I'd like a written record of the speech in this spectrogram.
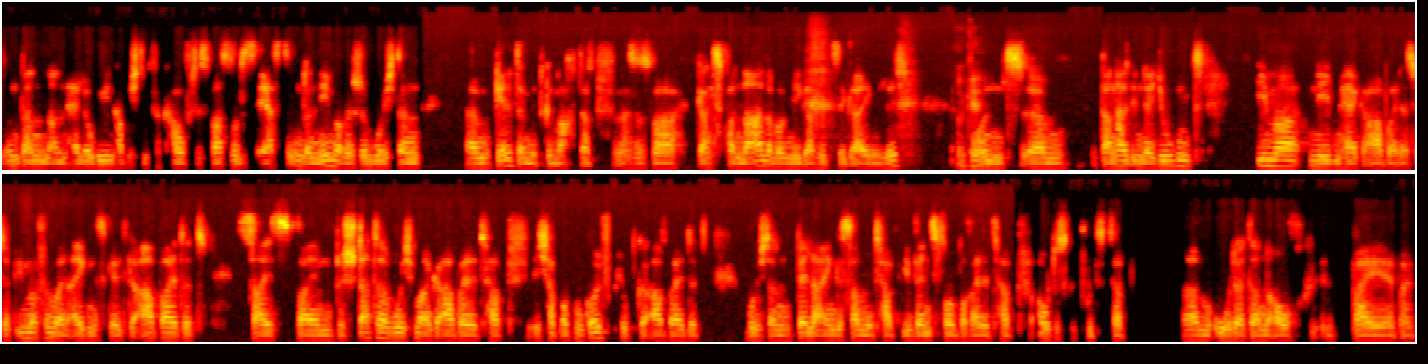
und dann an Halloween habe ich die verkauft. Das war so das erste Unternehmerische, wo ich dann ähm, Geld damit gemacht habe. Also es war ganz banal, aber mega witzig eigentlich. Okay. Und ähm, dann halt in der Jugend immer nebenher gearbeitet. Also ich habe immer für mein eigenes Geld gearbeitet, sei es beim Bestatter, wo ich mal gearbeitet habe. Ich habe auf dem Golfclub gearbeitet, wo ich dann Bälle eingesammelt habe, Events vorbereitet habe, Autos geputzt habe. Ähm, oder dann auch bei, bei,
